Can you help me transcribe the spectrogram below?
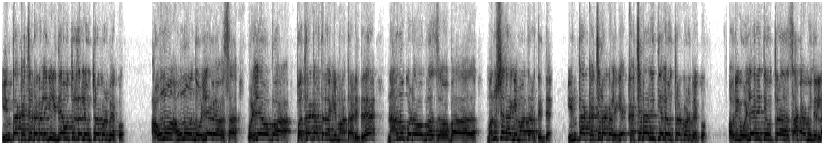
ಇಂಥ ಕಚಡಗಳಿಗೆ ಇದೇ ಉತ್ತರದಲ್ಲಿ ಉತ್ತರ ಕೊಡ್ಬೇಕು. ಅವನು ಅವನು ಒಂದು ಒಳ್ಳೆ ವ್ಯವಸ ಒಳ್ಳೆ ಒಬ್ಬ ಪತ್ರಕರ್ತನಾಗಿ ಮಾತಾಡಿದ್ರೆ ನಾನು ಕೂಡ ಒಬ್ಬ ಒಬ್ಬ ಮನುಷ್ಯನಾಗಿ ಮಾತಾಡ್ತಿದ್ದೆ. ಇಂಥ ಕಚಡಗಳಿಗೆ ಕಚಡ ರೀತಿಯಲ್ಲೇ ಉತ್ತರ ಕೊಡ್ಬೇಕು. ಅವರಿಗೆ ಒಳ್ಳೆ ರೀತಿ ಉತ್ತರ ಸಾಕಾಗುದಿಲ್ಲ.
